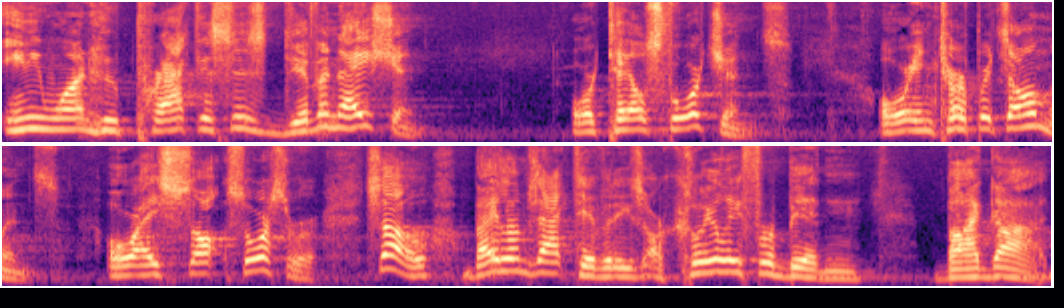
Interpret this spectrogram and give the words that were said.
anyone who practices divination or tells fortunes or interprets omens or a sorcerer. So, Balaam's activities are clearly forbidden by God.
